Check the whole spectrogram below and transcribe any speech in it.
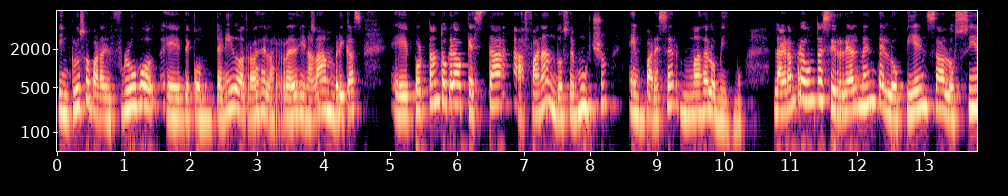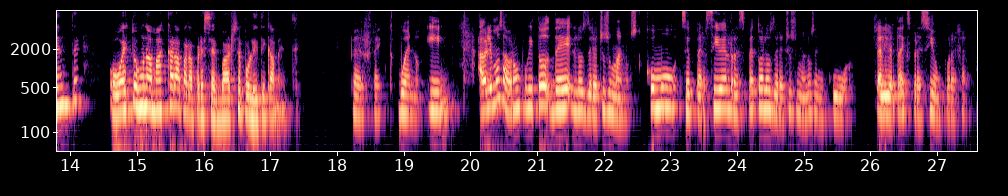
incluso para el flujo eh, de contenido a través de las redes inalámbricas. Eh, por tanto, creo que está afanándose mucho en parecer más de lo mismo. La gran pregunta es si realmente lo piensa, lo siente o esto es una máscara para preservarse políticamente. Perfecto. Bueno, y hablemos ahora un poquito de los derechos humanos. ¿Cómo se percibe el respeto a los derechos humanos en Cuba? La libertad de expresión, por ejemplo.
